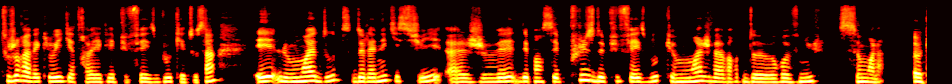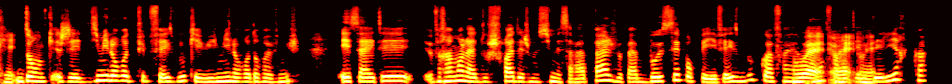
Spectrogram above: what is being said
toujours avec Loïc qui a travaillé avec les pubs Facebook et tout ça. Et le mois d'août de l'année qui suit, je vais dépenser plus de pubs Facebook que moi, je vais avoir de revenus ce mois-là. Ok. Donc, j'ai 10 000 euros de pub Facebook et 8 000 euros de revenus. Et ça a été vraiment la douche froide et je me suis dit, mais ça va pas, je veux pas bosser pour payer Facebook, quoi. Enfin, ouais, ça ouais, le délire, quoi.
